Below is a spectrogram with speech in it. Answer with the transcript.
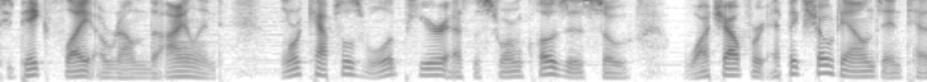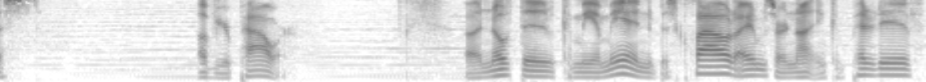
to take flight around the island. More capsules will appear as the storm closes, so watch out for epic showdowns and tests of your power. Uh, note that Kamehameha and Nimbus Cloud items are not in competitive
